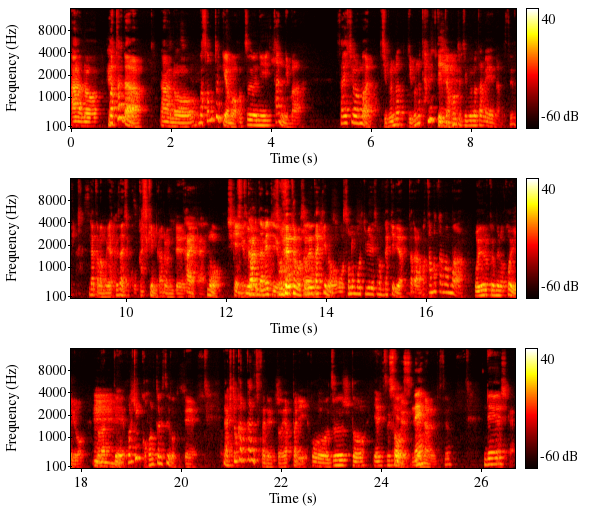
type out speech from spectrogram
あのまあ、ただあの、まあ、その時はもう普通に単にまあ最初はまあ自分の自分のためって言ったらうん。本当に自分のためなんですよ。だからもう薬剤師国家試験があるんで、はいはい。もう試験に受かるためっていう。それでもそれだけの、もうそのモチベーションだけでやったら、まあ、たまたままあお喜びの声をもらって、これ結構本当にすごくてなんか人から感謝されるとやっぱりこうずーっとやり続けるよそうになるんですよ。で確かに。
